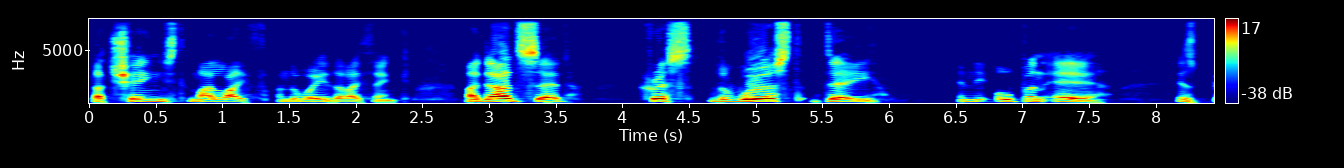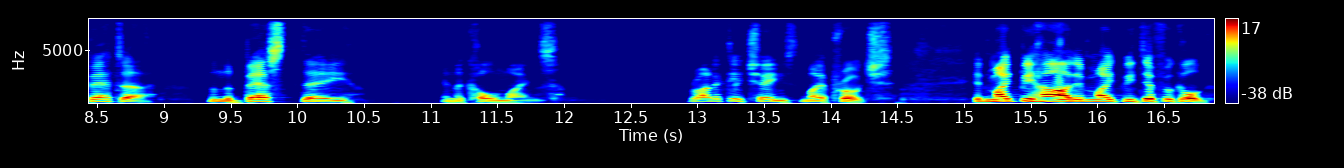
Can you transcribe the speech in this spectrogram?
that changed my life and the way that I think. My dad said, Chris, the worst day in the open air is better than the best day in the coal mines. Radically changed my approach. It might be hard, it might be difficult,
